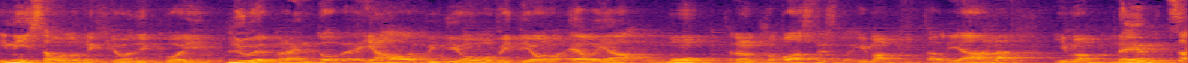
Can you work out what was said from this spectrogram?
I nisam od onih ljudi koji pljuje brendove, ja vidi ovo, vidi ono. Evo ja u mom trenutnom vlasništvu imam Italijana, imam Nemca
